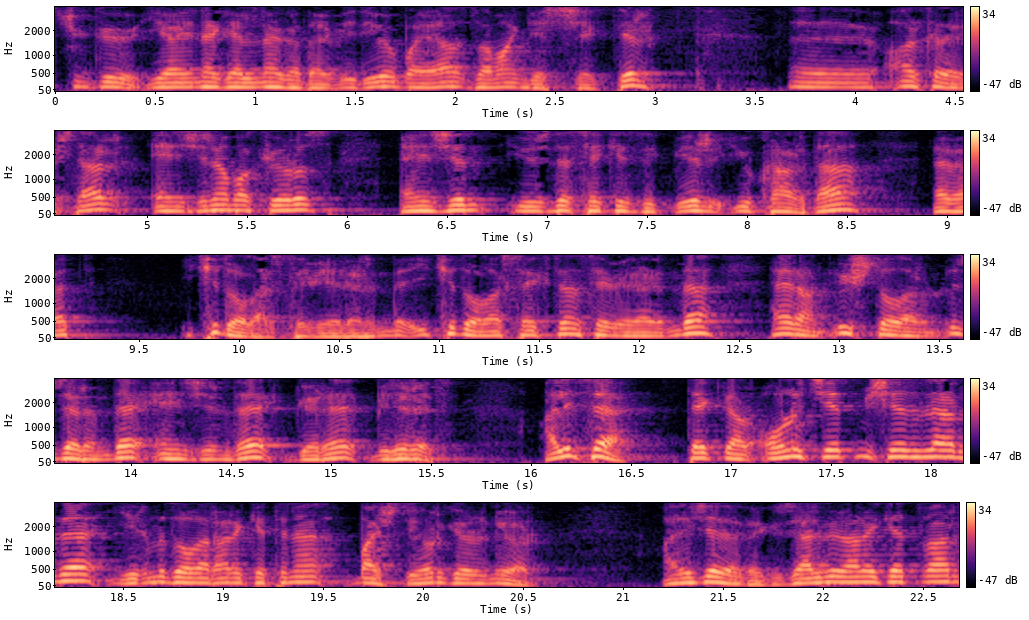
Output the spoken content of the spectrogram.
Çünkü yayına gelene kadar video bayağı zaman geçecektir. Ee, arkadaşlar Engine'e bakıyoruz. Engine %8'lik bir yukarıda. Evet 2 dolar seviyelerinde 2 dolar 80 seviyelerinde her an 3 doların üzerinde Engine'i de görebiliriz. Alice tekrar 13.77'lerde 20 dolar hareketine başlıyor görünüyor. Alice'de de güzel bir hareket var.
